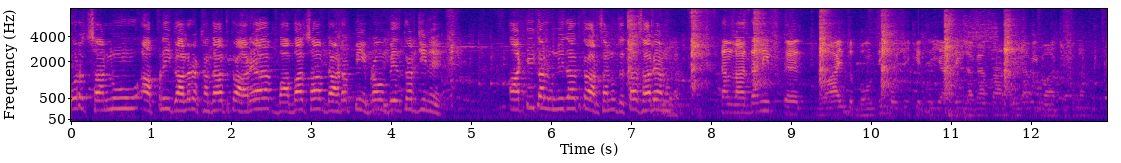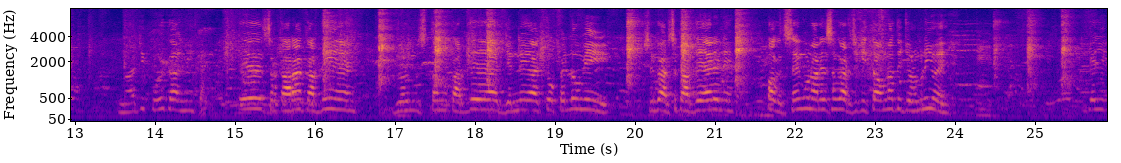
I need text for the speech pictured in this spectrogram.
ਔਰ ਸਾਨੂੰ ਆਪਣੀ ਗੱਲ ਰੱਖਣ ਦਾ ਅਧਿਕਾਰ ਆ। ਬਾਬਾ ਸਾਹਿਬ ਡਾਕਟਰ ਭੀਮ ਰਾਓ ਅੰਬੇਦਕਰ ਜੀ ਨੇ ਆਰਟੀਕਲ 19 ਦਾ ਅਧਿਕਾਰ ਸਾਨੂੰ ਦਿੱਤਾ ਸਾਰਿਆਂ ਨੂੰ। ਤਾਂ ਲੱਗਦਾ ਨਹੀਂ ਆਵਾਜ਼ ਦਬਾਉਣ ਦੀ ਕੋਸ਼ਿਸ਼ ਕੀਤੀ ਜਾ ਰਹੀ ਲਗਾਤਾਰ ਪਹਿਲਾਂ ਵੀ ਆਵਾਜ਼ ਚੁੱਕਦਾ। ਨਾ ਜੀ ਕੋਈ ਗੱਲ ਨਹੀਂ। ਇਹ ਸਰਕਾਰਾਂ ਕਰਦੇ ਆ ਜ਼ੁਲਮ ਸਤਮ ਕਰਦੇ ਆ ਜਿੰਨੇ ਅੱਜ ਤੋਂ ਪਹਿਲਾਂ ਵੀ ਸੰਘਰਸ਼ ਕਰਦੇ ਆ ਰਹੇ ਨੇ। ਭਗਤ ਸਿੰਘ ਉਹਨਾਂ ਨੇ ਸੰਘਰਸ਼ ਕੀਤਾ ਉਹਨਾਂ ਤੇ ਜ਼ੁਲਮ ਨਹੀਂ ਹੋਏ। ਠੀਕ ਹੈ ਜੀ।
